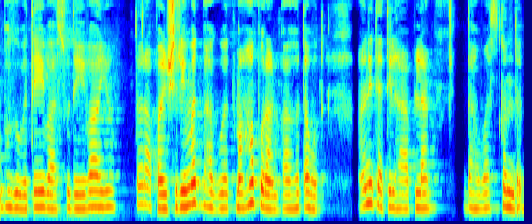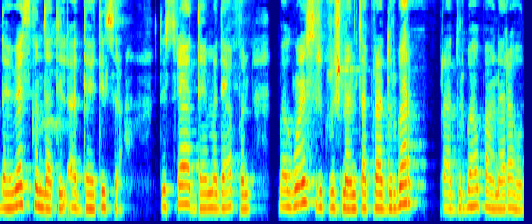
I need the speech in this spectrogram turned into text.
भगवते वासुदेवाय तर आपण श्रीमद भागवत महापुराण पाहत आहोत. आणि त्यातील हा आपला दहावा स्कंद दहाव्या स्कंदातील अध्याय तिसरा. तिसऱ्या अध्यायामध्ये आपण भगवान श्रीकृष्णांचा प्रादुर्भाव प्रादुर्भाव पाहणार आहोत.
